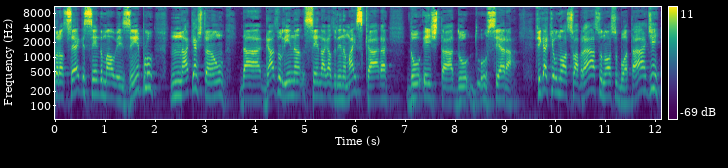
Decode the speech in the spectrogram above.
prossegue sendo mau exemplo na questão da gasolina, sendo a gasolina mais cara do estado do Ceará. Fica aqui o nosso abraço, o nosso boa tarde.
